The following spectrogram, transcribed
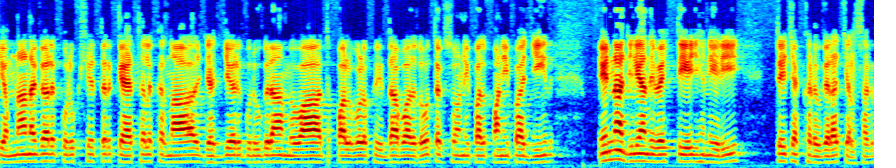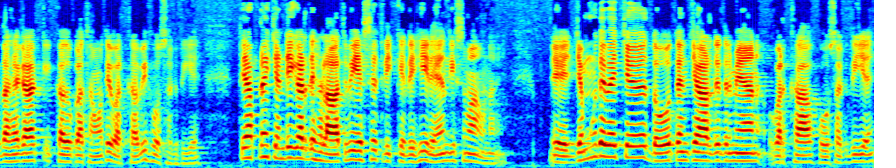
ਯਮੁਨਾਨਗਰ, ਕੁਰੂਕਸ਼ੇਤਰ, ਕੈਥਲ, ਕਰਨਾਲ, ਜੱਜਰ, ਗੁਰੂਗ੍ਰਾਮ, ਮੇਵਾਤ, ਪਲਵਲ, ਫਰੀਦਾਬਾਦ, ਰੋਹਤਕ, ਸੋਨੀਪਤ, ਪਾਣੀਪਤ, ਜੀਂਦ, ਇਹਨਾਂ ਜ਼ਿਲ੍ਹਿਆਂ ਦੇ ਵਿੱਚ ਤੇਜ਼ ਹਨੇਰੀ ਤੇ ਝੱਖੜ ਵਗੈਰਾ ਚੱਲ ਸਕਦਾ ਹੈਗਾ, ਕਿ ਕਦੋਂ ਕਾ ਥਾਵਾਂ ਤੇ ਵਰਖਾ ਵੀ ਹੋ ਸਕਦੀ ਹੈ। ਤੇ ਆਪਣੇ ਚੰਡੀਗੜ੍ਹ ਦੇ ਹਾਲਾਤ ਵੀ ਇਸੇ ਤਰੀਕੇ ਦੇ ਹੀ ਰਹਿਣ ਦੀ ਸੰਭਾਵਨਾ ਹੈ। ਤੇ ਜੰਮੂ ਦੇ ਵਿੱਚ 2 3 4 ਦੇ ਦਰਮਿਆਨ ਵਰਖਾ ਹੋ ਸਕਦੀ ਹੈ।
